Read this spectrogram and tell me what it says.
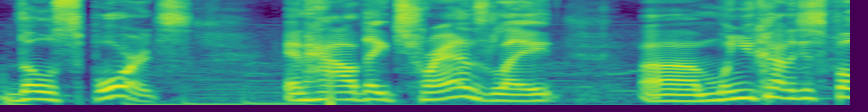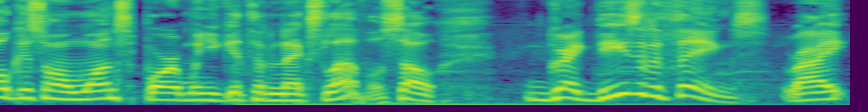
those sports and how they translate um, when you kind of just focus on one sport when you get to the next level. So, Greg, these are the things, right?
